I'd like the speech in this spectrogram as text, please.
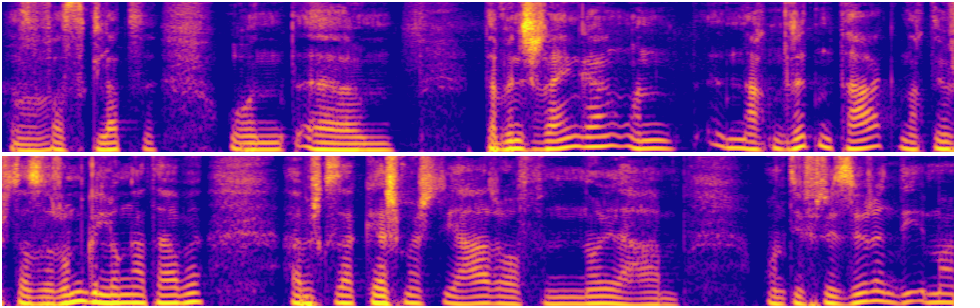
also fast glatze. Und ähm, da bin ich reingegangen und nach dem dritten Tag, nachdem ich da so rumgelungert habe, habe ich gesagt, ja, ich möchte die Haare auf Null haben. Und die Friseurin, die, immer,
